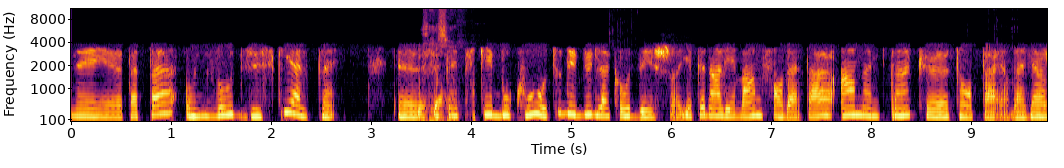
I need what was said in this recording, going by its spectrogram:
Mais euh, papa, au niveau du ski alpin, euh, ça. s'est impliqué beaucoup au tout début de la Côte des Chats. Il était dans les membres fondateurs en même temps que ton père. D'ailleurs,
